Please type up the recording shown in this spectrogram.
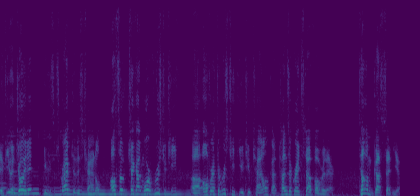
If you enjoyed it, you can subscribe to this channel. Also, check out more of Rooster Teeth uh, over at the Rooster Teeth YouTube channel. Got tons of great stuff over there. Tell them Gus sent you.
